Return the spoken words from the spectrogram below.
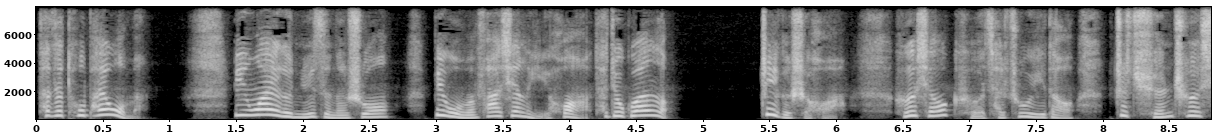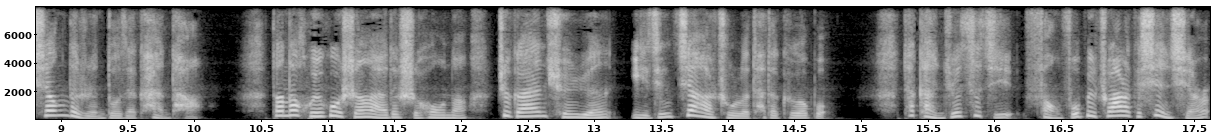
她在偷拍我们。”另外一个女子呢说：“被我们发现了以后啊，她就关了。”这个时候啊，何小可才注意到，这全车厢的人都在看他。当他回过神来的时候呢，这个安全员已经架住了他的胳膊，他感觉自己仿佛被抓了个现行。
